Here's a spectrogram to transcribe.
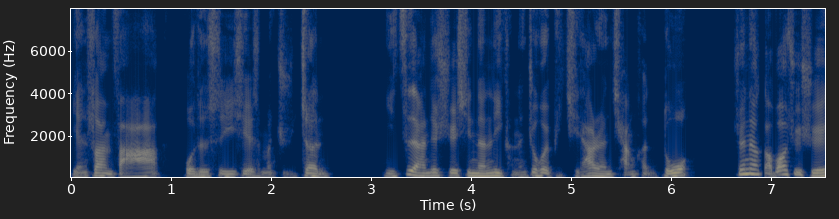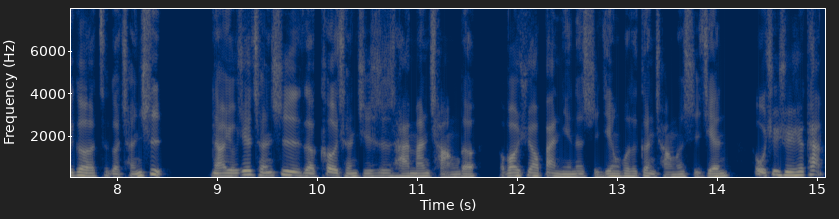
演算法或者是一些什么矩阵，你自然的学习能力可能就会比其他人强很多。所以呢，搞不好去学一个这个城市，那有些城市的课程其实是还蛮长的，搞不好需要半年的时间或者更长的时间。我去学学看，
